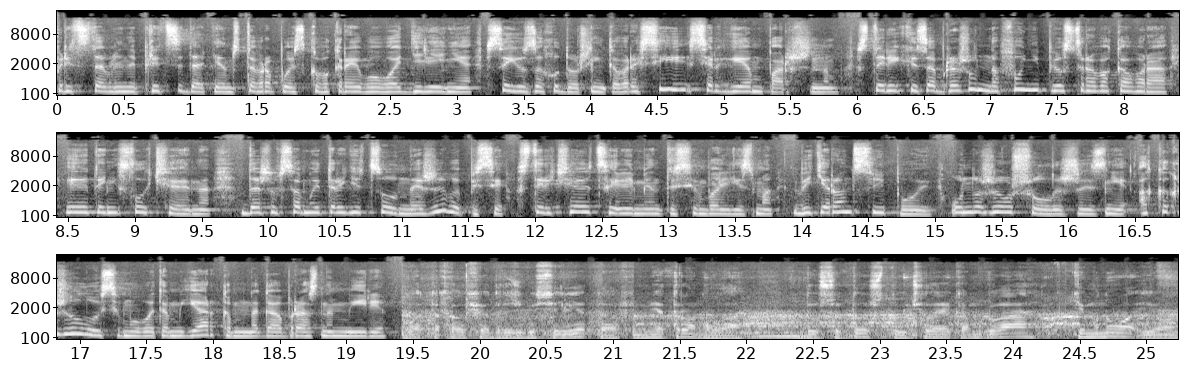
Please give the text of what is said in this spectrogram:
представленный председателем Ставропольского краевого отделения Союза художников России Сергеем Паршиным. Старик изображен на фоне пестрого ковра. И это не случайно. Даже в самой традиционной живописи встречаются элементы символизма. Ветеран слепой. Он уже ушел из жизни. А как жилось ему в этом ярком, многообразном мире? Вот Михаил Федорович Гусилетов. Мне тронуло душу то, что у человека мгла, темно, и он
